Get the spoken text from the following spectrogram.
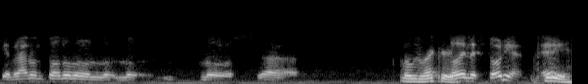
quebraron todos lo- lo- lo- los, ah, Los records. toda la historia. Sí. ¿eh?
